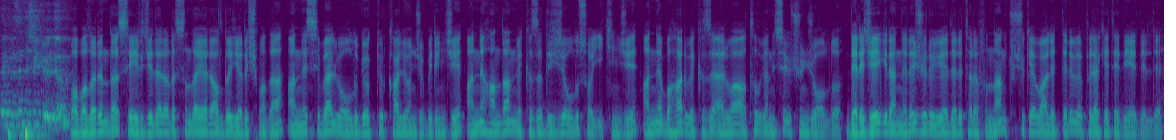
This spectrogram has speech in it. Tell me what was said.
hepinize teşekkür ediyorum. babaların da seyirciler arasında yer aldığı yarışmada anne Sibel ve oğlu Göktürk Kalyoncu birinci, anne Handan ve kızı Dicle Ulusoy ikinci, anne Bahar ve kızı Erva Atılgan ise üçüncü oldu. Dereceye girenlere jüri üyeleri tarafından küçük ev aletleri ve plaket hediye edildi.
